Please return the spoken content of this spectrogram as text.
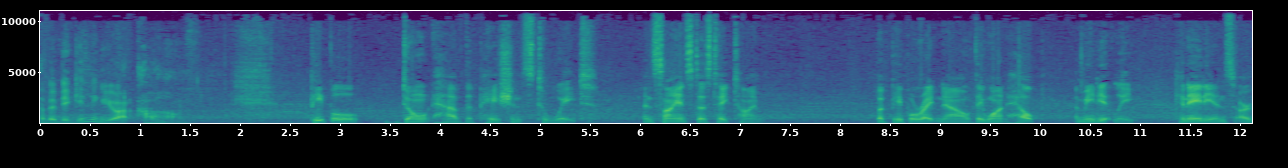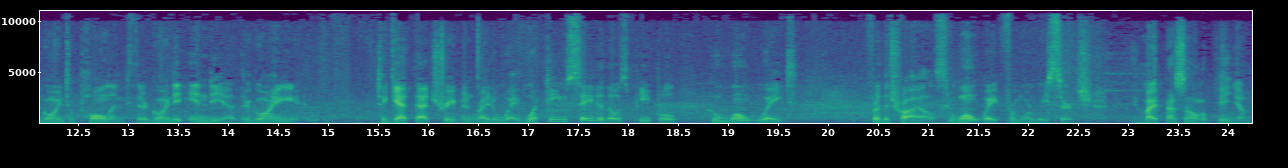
at the beginning, you are alone. People don't have the patience to wait. And science does take time. But people right now, they want help immediately. Canadians are going to Poland, they're going to India, they're going to get that treatment right away. What do you say to those people who won't wait for the trials, who won't wait for more research? In my personal opinion,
